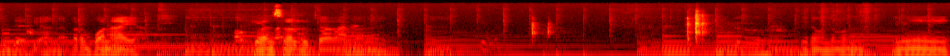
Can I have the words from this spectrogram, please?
menjadi anak perempuan ayah Oh, Tuhan selalu jalan. tawanannya. Aduh, ya teman-teman ini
